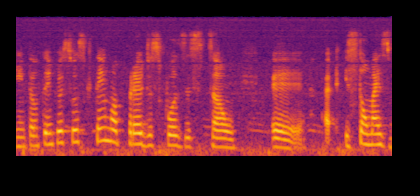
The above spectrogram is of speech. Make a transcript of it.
Então tem pessoas que têm uma predisposição, é, estão mais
